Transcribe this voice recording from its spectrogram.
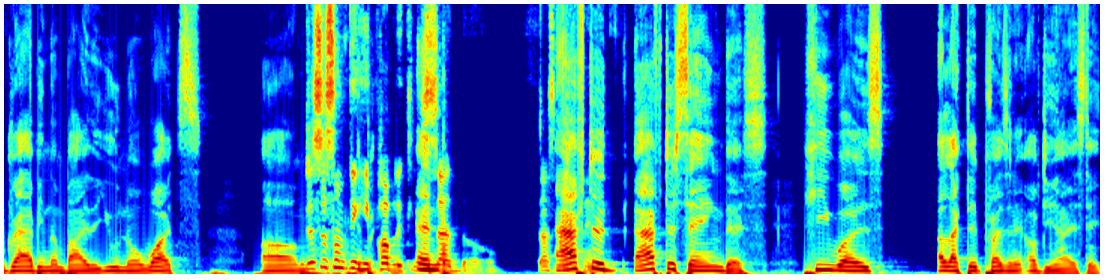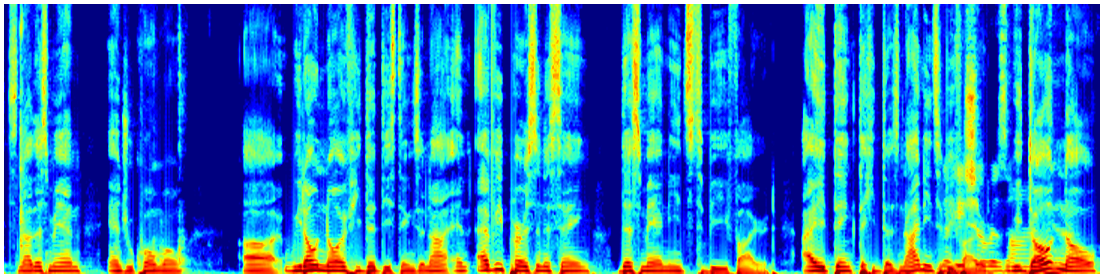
grabbing them by the you know what's. Um, this is something he publicly said, though. That's after thing. after saying this, he was elected president of the United States. Now, this man, Andrew Cuomo, uh, we don't know if he did these things or not, and every person is saying this man needs to be fired. I think that he does not need to that be fired. Resign, we don't yeah. know.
